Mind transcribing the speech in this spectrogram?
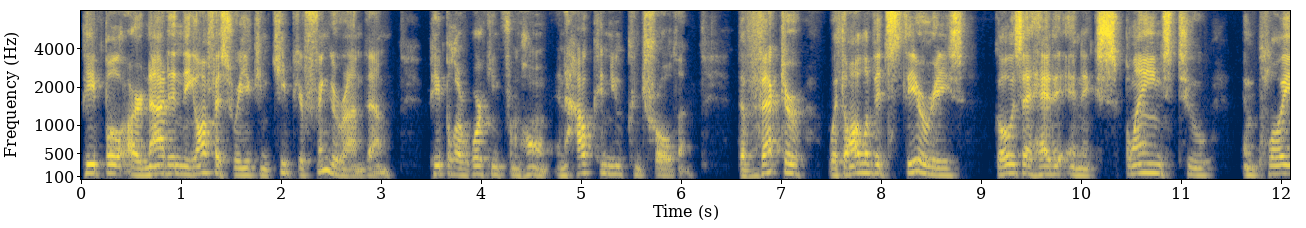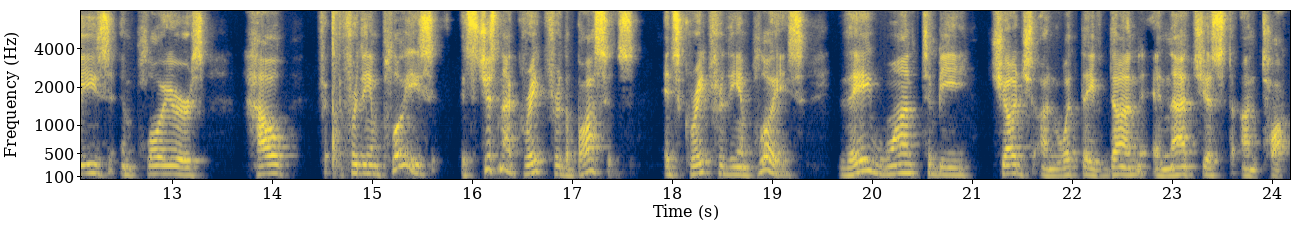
People are not in the office where you can keep your finger on them people are working from home and how can you control them the vector with all of its theories goes ahead and explains to employees employers how for the employees it's just not great for the bosses. It's great for the employees. They want to be judged on what they've done and not just on talk.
